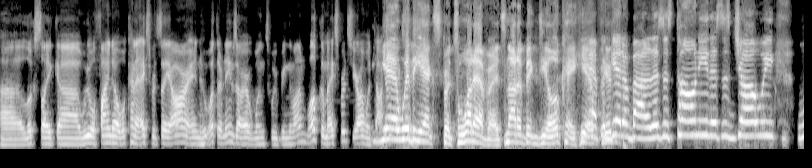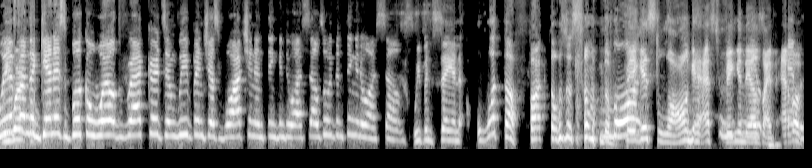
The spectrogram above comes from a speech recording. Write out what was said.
Uh, looks like we will find out what kind of experts they are and who, what their names are once we bring them on. Welcome, experts. You're on with Dr. Yeah, we're the experts. Whatever. It's not a big deal. Okay, here. Yeah, forget here. about it. This is Tony. This is Joey. We're we from the Guinness Book of World Records, and we've been just watching and thinking to ourselves. we've been thinking to ourselves. We've been saying, "What the fuck? Those are some of the Lord, biggest long ass fingernails I've ever, ever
